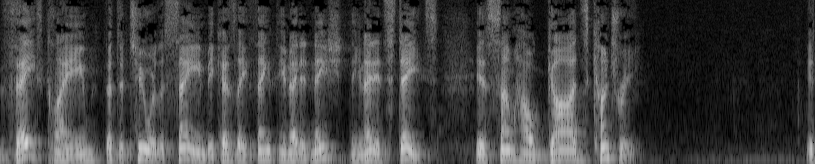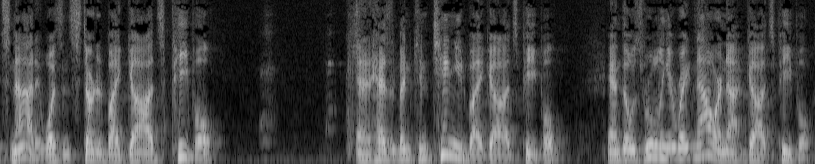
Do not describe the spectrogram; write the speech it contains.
They claim that the two are the same because they think the United, Nation, the United States is somehow God's country. It's not. It wasn't started by God's people, and it hasn't been continued by God's people. And those ruling it right now are not God's people.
